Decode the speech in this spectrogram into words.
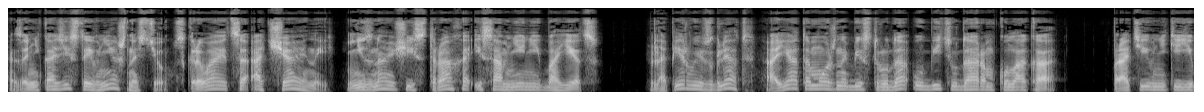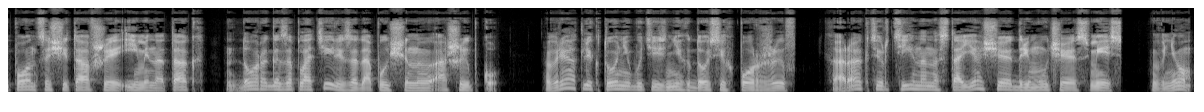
За неказистой внешностью скрывается отчаянный, не знающий страха и сомнений боец. На первый взгляд, Аята можно без труда убить ударом кулака. Противники японца, считавшие именно так, дорого заплатили за допущенную ошибку. Вряд ли кто-нибудь из них до сих пор жив. Характер Тина — настоящая дремучая смесь. В нем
